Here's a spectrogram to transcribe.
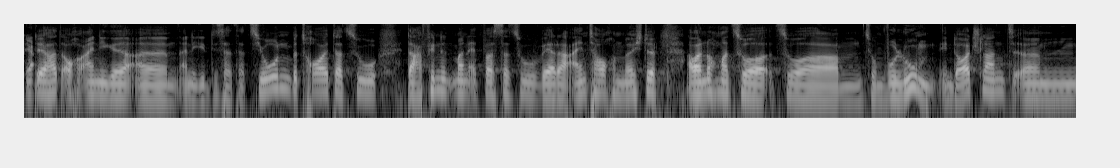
Ja. Der hat auch einige, äh, einige Dissertationen betreut dazu. Da findet man etwas dazu, wer da eintauchen möchte. Aber nochmal zur, zur, ähm, zum Volumen. In Deutschland, ähm,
